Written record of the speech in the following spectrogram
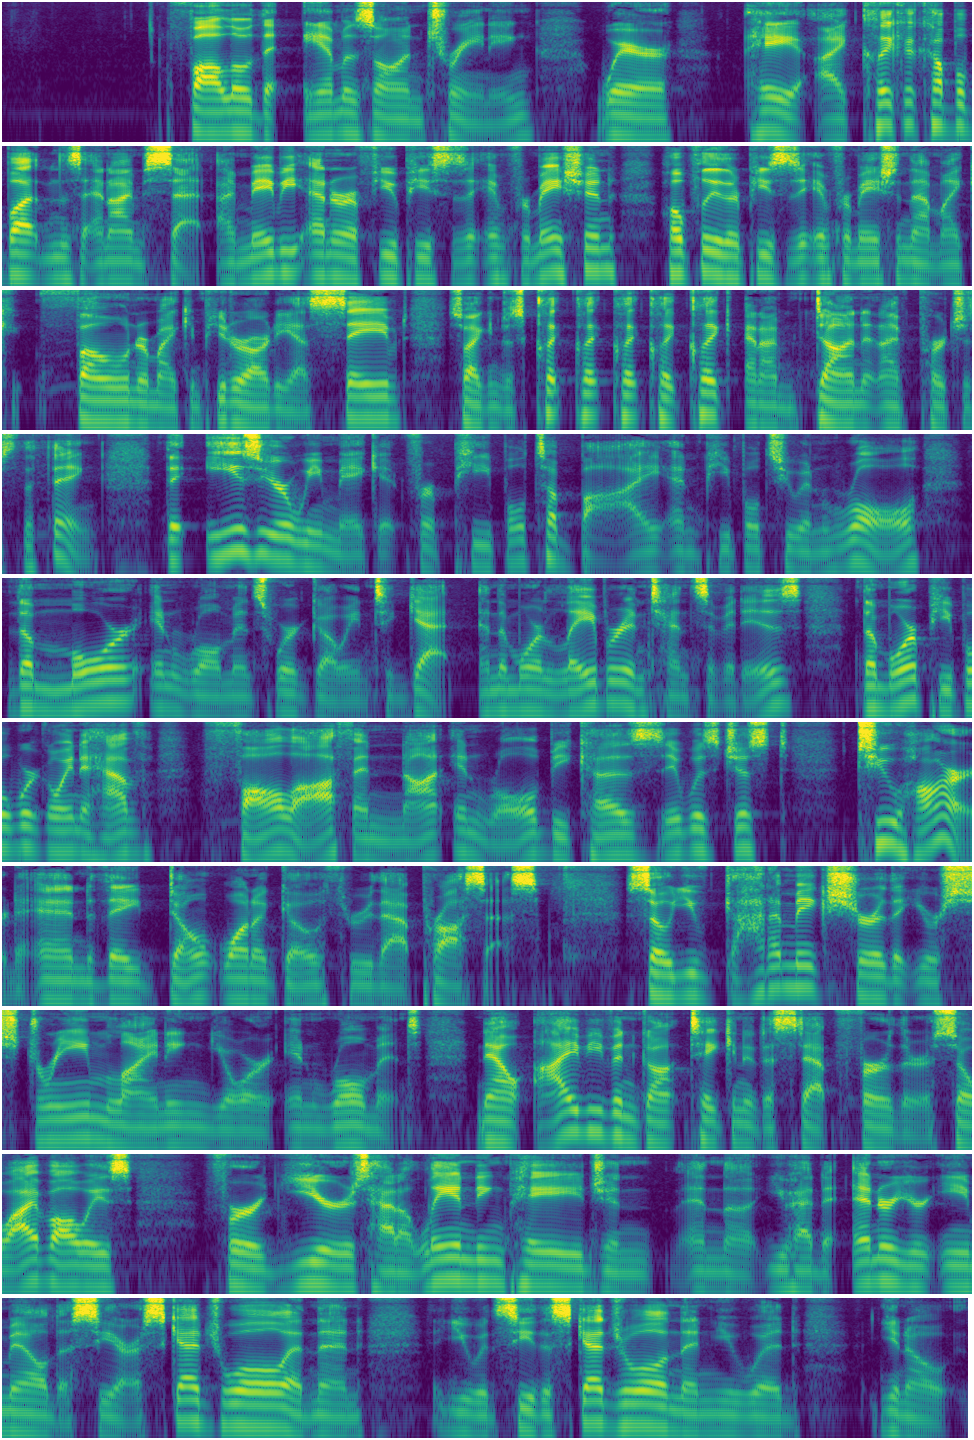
follow the Amazon training where hey, I click a couple buttons and I'm set. I maybe enter a few pieces of information. Hopefully, they're pieces of information that my phone or my computer already has saved. So I can just click, click, click, click, click, and I'm done and I've purchased the thing. The easier we make it for people to buy and people to enroll, the more enrollments we're going to get. And the more labor intensive it is, the more people we're going to have fall off and not enroll because it was just too hard and they don't want to go through that process. So you've got to make sure that you're streamlining your enrollment. Now, I've even got taken it a step further. So I've always for years had a landing page and and the you had to enter your email to see our schedule and then you would see the schedule and then you would, you know,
